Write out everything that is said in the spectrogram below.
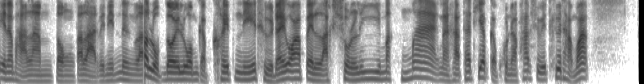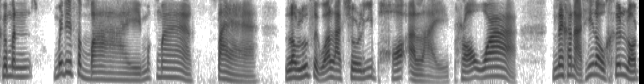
อินทผลัมตรงตลาดไปนิดนึงแล้วสรุปโดยรวมกับคลิปนี้ถือได้ว่าเป็นลักชัวรี่มาก ๆนะครับ ถ้าเทียบกับคุณภาพชีวิตคือถามว่า คือมันไม่ได้สบายมากๆ แต่เรารู้สึกว่าลักชัวรี่เพราะอะไร เพราะว่าในขณะที่เราขึ้นรถ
